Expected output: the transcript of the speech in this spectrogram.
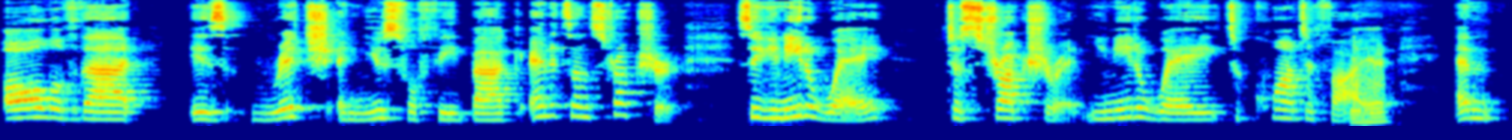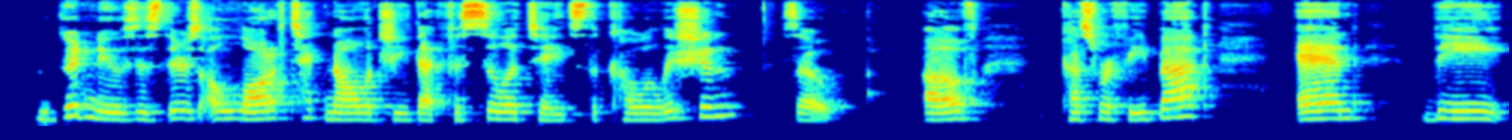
All of that is rich and useful feedback and it's unstructured. So you need a way to structure it. You need a way to quantify mm-hmm. it. And the good news is there's a lot of technology that facilitates the coalition so of customer feedback and the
